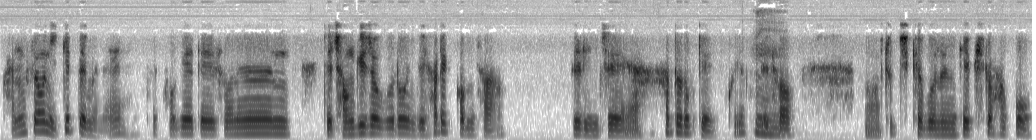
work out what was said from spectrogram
가능성은 있기 때문에 거기에 대해서는 이제 정기적으로 이제 혈액 검사를 이제 하도록 되어 있고요. 그래서 음. 어, 쭉 지켜보는 게 필요하고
